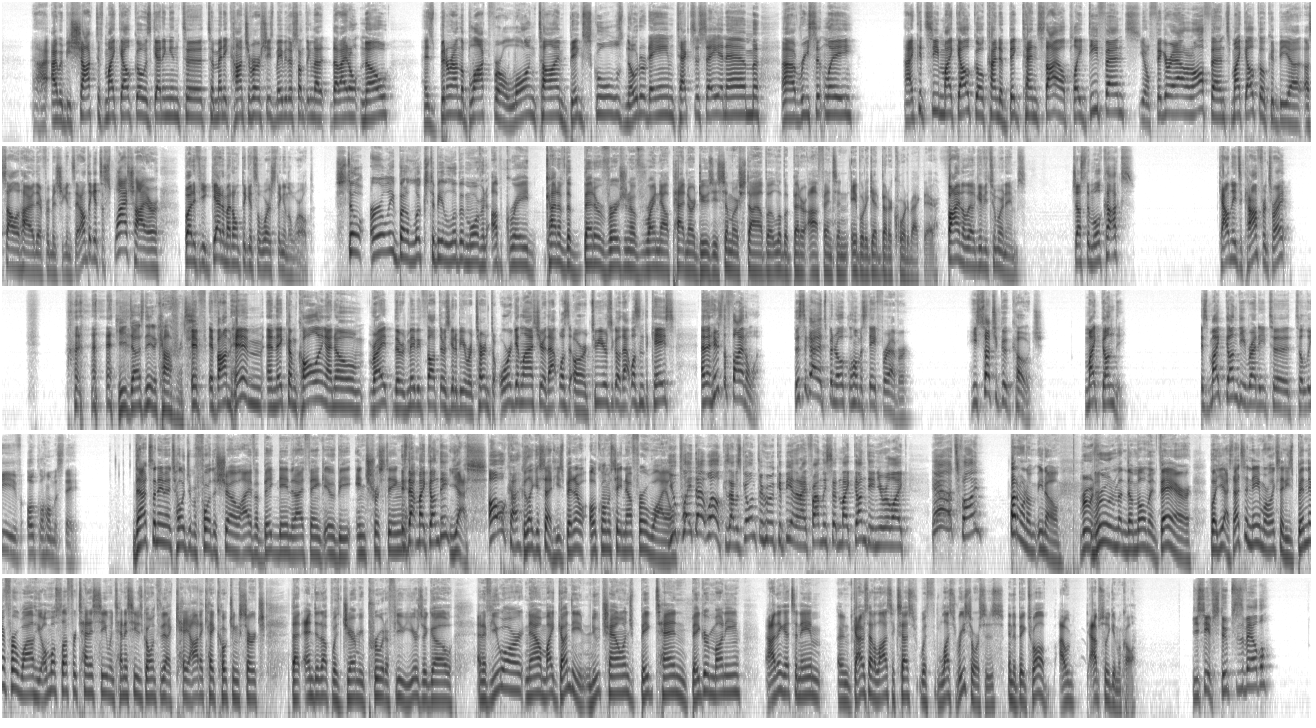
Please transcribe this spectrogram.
I, I would be shocked if Mike Elko is getting into to many controversies. Maybe there's something that, that I don't know. Has been around the block for a long time. Big schools, Notre Dame, Texas A&M uh, recently. I could see Mike Elko kind of Big Ten style, play defense, you know, figure it out on offense. Mike Elko could be a, a solid hire there for Michigan State. I don't think it's a splash hire, but if you get him, I don't think it's the worst thing in the world. Still early, but it looks to be a little bit more of an upgrade, kind of the better version of right now Pat Narduzzi, similar style, but a little bit better offense and able to get a better quarterback there. Finally, I'll give you two more names. Justin Wilcox. Cal needs a conference, right? he does need a conference. If if I'm him and they come calling, I know, right? There maybe thought there was going to be a return to Oregon last year. That was or two years ago. That wasn't the case. And then here's the final one. This is a guy that's been at Oklahoma State forever. He's such a good coach. Mike Gundy. Is Mike Gundy ready to, to leave Oklahoma State? That's the name I told you before the show. I have a big name that I think it would be interesting. Is that Mike Gundy? Yes. Oh, okay. Because, like I said, he's been at Oklahoma State now for a while. You played that well because I was going through who it could be, and then I finally said Mike Gundy, and you were like, "Yeah, that's fine." I don't want to, you know, ruin, ruin the moment there. But yes, that's a name where, like I said, he's been there for a while. He almost left for Tennessee when Tennessee was going through that chaotic head coaching search that ended up with Jeremy Pruitt a few years ago. And if you are now Mike Gundy, new challenge, Big Ten, bigger money, I think that's a name. And guy who's had a lot of success with less resources in the Big 12, I would absolutely give him a call. Do you see if Stoops is available?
